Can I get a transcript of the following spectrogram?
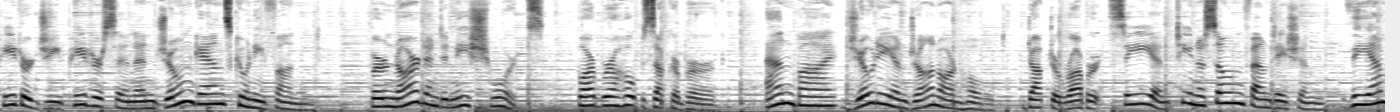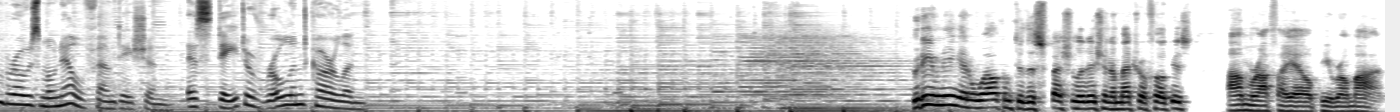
Peter G. Peterson and Joan Ganz Cooney Fund, Bernard and Denise Schwartz, Barbara Hope Zuckerberg, and by Jody and John Arnhold. Dr. Robert C. and Tina Sohn Foundation, the Ambrose Monell Foundation, Estate of Roland Carlin. Good evening and welcome to this special edition of Metro Focus. I'm Rafael Pi Roman.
